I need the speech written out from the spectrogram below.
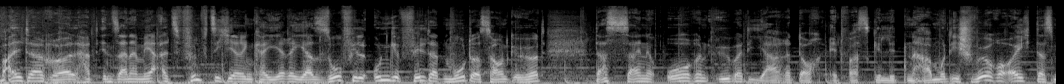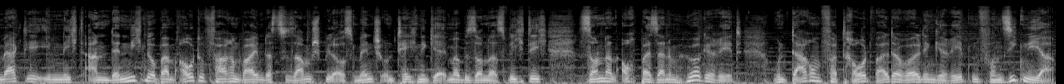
Walter Röhrl hat in seiner mehr als 50-jährigen Karriere ja so viel ungefilterten Motorsound gehört, dass seine Ohren über die Jahre doch etwas gelitten haben. Und ich schwöre euch, das merkt ihr ihm nicht an. Denn nicht nur beim Autofahren war ihm das Zusammenspiel aus Mensch und Technik ja immer besonders wichtig, sondern auch bei seinem Hörgerät. Und darum vertraut Walter Röhrl den Geräten von Signia.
